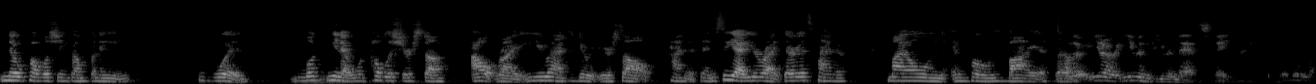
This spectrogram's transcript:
no publishing company would look, you know, would publish your stuff outright. You had to do it yourself, kind of thing. So yeah, you're right. There is kind of my own imposed bias of. Although, you know even even that statement is a little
